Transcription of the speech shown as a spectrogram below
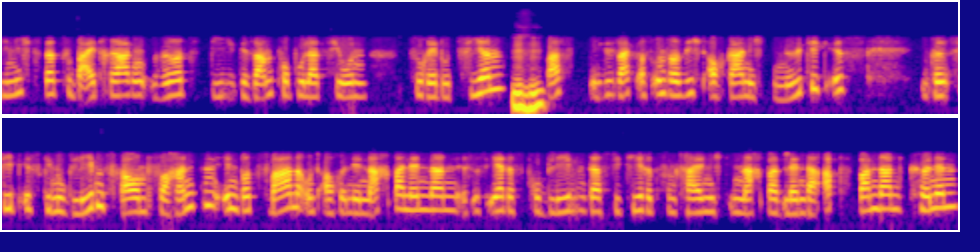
die nichts dazu beitragen wird, die Gesamtpopulation zu reduzieren, mhm. was, wie gesagt, aus unserer Sicht auch gar nicht nötig ist. Im Prinzip ist genug Lebensraum vorhanden in Botswana und auch in den Nachbarländern. Es ist eher das Problem, dass die Tiere zum Teil nicht in Nachbarländer abwandern können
